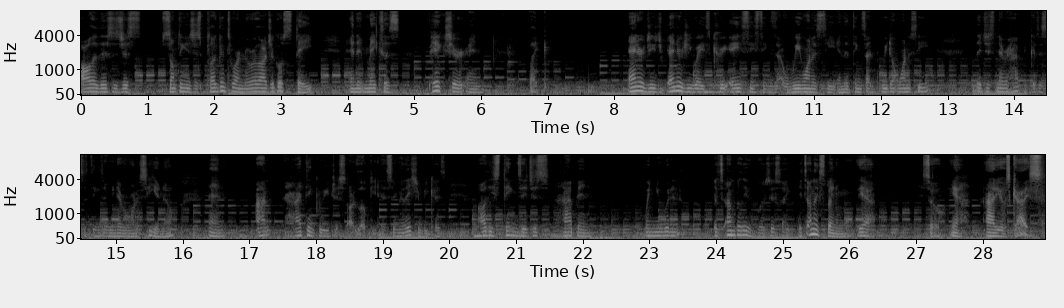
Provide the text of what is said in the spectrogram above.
all of this is just something is just plugged into our neurological state and it makes us picture and like energy energy waves creates these things that we want to see and the things that we don't want to see they just never happen because it's the things that we never want to see you know? And i i think we just are lucky in a simulation because all these things they just happen when you wouldn't it's unbelievable. It's just like it's unexplainable. Yeah. So yeah. Adios guys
